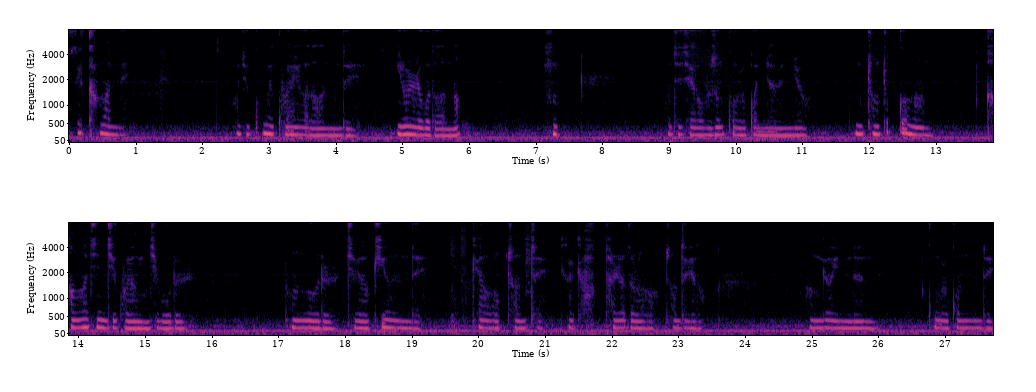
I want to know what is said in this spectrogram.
새카맣네. 어제 꿈에 고양이가 나왔는데 이러려고 나왔나? 어제 제가 무슨 꿈을 꿨냐면요. 엄청 조그만 강아지인지 고양이인지 모를 동물을 집에서 키우는데 걔가 막 저한테 이렇게 확 달려들어서 저한테 계속 안겨있는 꿈을 꿨는데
